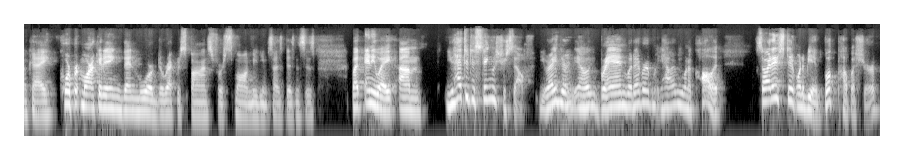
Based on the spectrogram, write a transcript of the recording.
Okay. Corporate marketing, then more direct response for small and medium-sized businesses. But anyway, um, you have to distinguish yourself, right? Mm-hmm. You know, brand, whatever, however you want to call it. So I just didn't want to be a book publisher.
